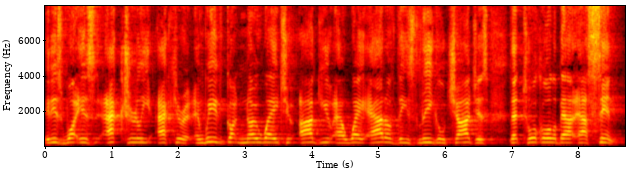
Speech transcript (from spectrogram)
It is what is actually accurate. And we've got no way to argue our way out of these legal charges that talk all about our sin.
